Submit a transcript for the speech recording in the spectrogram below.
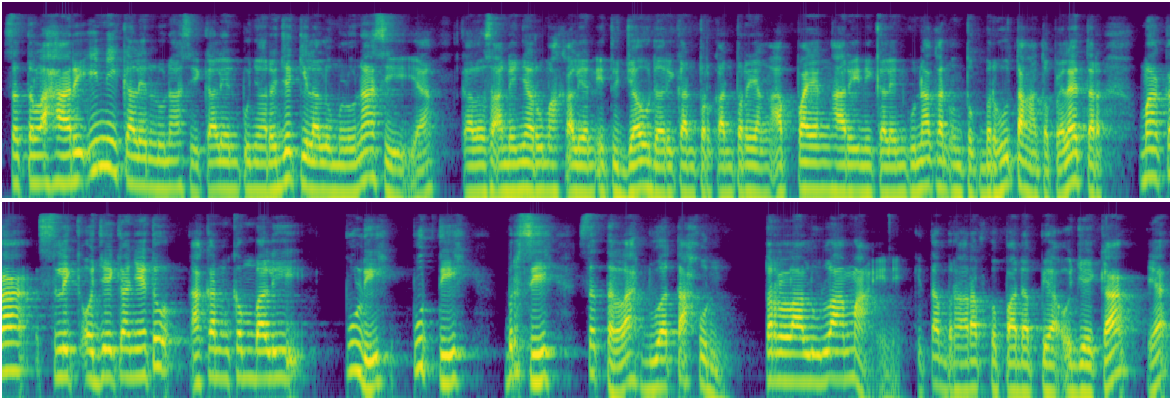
setelah hari ini kalian lunasi, kalian punya rejeki lalu melunasi ya. Kalau seandainya rumah kalian itu jauh dari kantor-kantor yang apa yang hari ini kalian gunakan untuk berhutang atau peleter, maka slik OJK-nya itu akan kembali pulih, putih, bersih setelah 2 tahun. Terlalu lama ini. Kita berharap kepada pihak OJK ya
